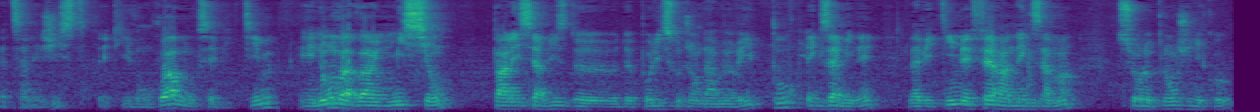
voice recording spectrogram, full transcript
médecins légistes, et qui vont voir donc ces victimes. Et nous, on va avoir une mission par les services de, police ou de gendarmerie pour examiner la victime et faire un examen sur le plan gynéco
